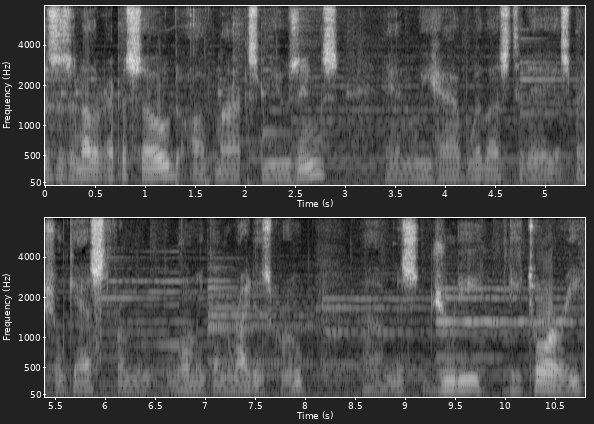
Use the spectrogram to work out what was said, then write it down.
This is another episode of Mark's Musings, and we have with us today a special guest from the Wilmington Writers Group, uh, Miss Judy Dittori.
